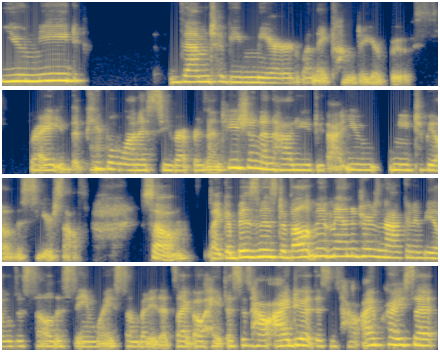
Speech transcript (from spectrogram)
you need them to be mirrored when they come to your booth right? That hmm. people want to see representation and how do you do that? You need to be able to see yourself so, like a business development manager is not going to be able to sell the same way somebody that's like, oh, hey, this is how I do it. This is how I price it.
